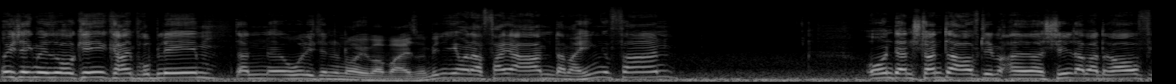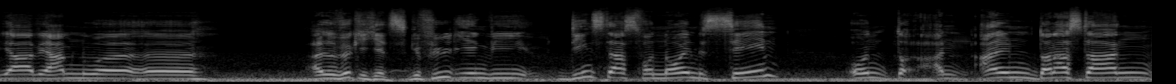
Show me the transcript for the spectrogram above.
Und ich denke mir so, okay, kein Problem, dann äh, hole ich dir eine neue Überweisung. Bin ich irgendwann nach Feierabend da mal hingefahren. Und dann stand da auf dem äh, Schild aber drauf, ja, wir haben nur, äh, also wirklich jetzt, gefühlt irgendwie dienstags von 9 bis 10 und an allen Donnerstagen,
